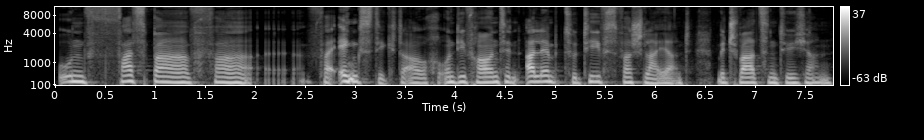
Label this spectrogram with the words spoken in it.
unfassbar ver, verängstigt auch. Und die Frauen sind alle zutiefst verschleiert mit schwarzen Tüchern.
